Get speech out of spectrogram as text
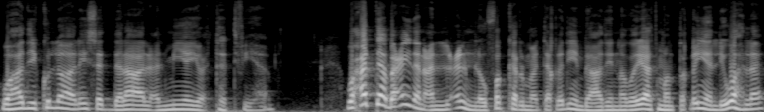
وهذه كلها ليست دلائل علمية يعتد فيها. وحتى بعيدا عن العلم لو فكر المعتقدين بهذه النظريات منطقيا لوهلة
